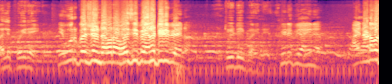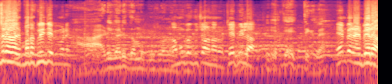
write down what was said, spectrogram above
మళ్ళీ పోయినాయి. ఈ ఊరు ప్రెసిడెంట్ ఎవరా? వైసీపీ అయినా టీడీపీ అయినా? టీడీపీ అయినాయి. టీడీపీ అయినా. ఆయన అడగచ్చు కదా మొత్తం క్లీన్ చెప్పి మరి ఆ అడిగడి గమ్ము కూర్చోను గమ్ముగా కూర్చో ఉన్నారు చేపిలా? ఏం పేరు ఆయన పేరా?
